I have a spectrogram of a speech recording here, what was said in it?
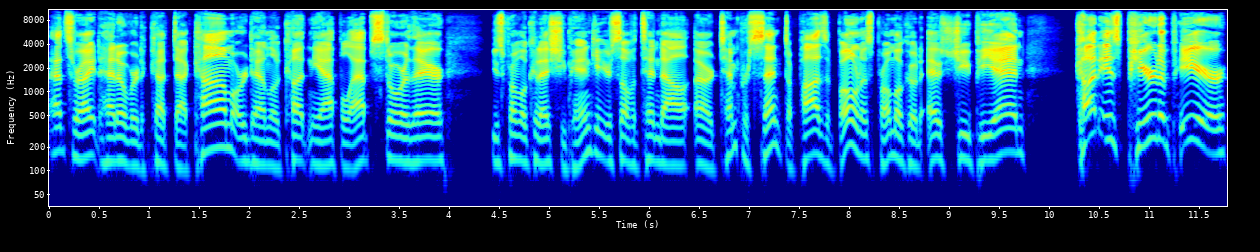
That's right. Head over to kutt.com or download Kutt in the Apple App Store there. Use promo code SGPN. Get yourself a $10 or 10% deposit bonus. Promo code SGPN. Kutt is peer to peer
